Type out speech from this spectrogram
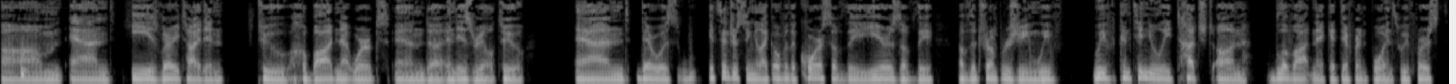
Um, and he is very tied in to Chabad networks and, uh, and Israel too. And there was, it's interesting, like over the course of the years of the, of the Trump regime, we've, we've continually touched on Blavatnik at different points. We first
